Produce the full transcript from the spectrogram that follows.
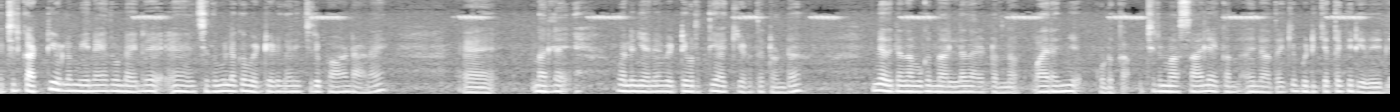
ഇച്ചിരി കട്ടിയുള്ള മീനായതുകൊണ്ട് അതിന്റെ ചിതമിലൊക്കെ വെട്ടിയെടുക്കാൻ ഇച്ചിരി പാടാണ്. നല്ല പോലെ ഞാൻ വെട്ടി വൃത്തിയാക്കി എടുത്തിട്ടുണ്ട് ഇനി അതിനെ നമുക്ക് നല്ലതായിട്ടൊന്ന് വരഞ്ഞ് കൊടുക്കാം. ഇച്ചിരി മസാലയൊക്കെ അതിനകത്തേക്ക് പിടിക്കത്തക്ക രീതിയിൽ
